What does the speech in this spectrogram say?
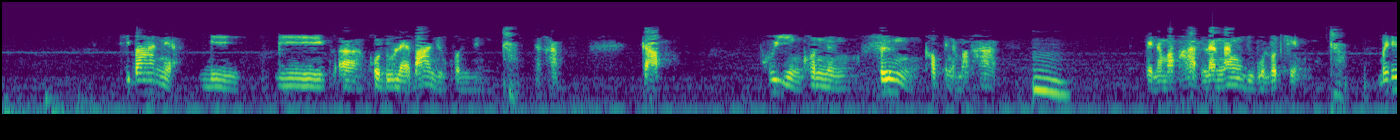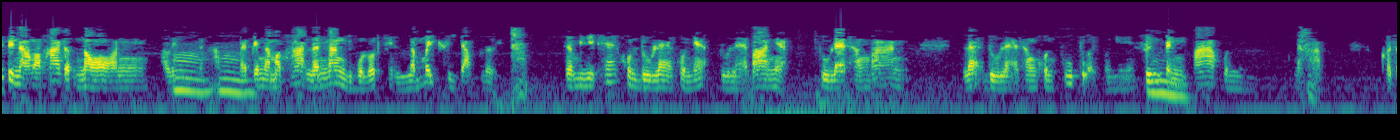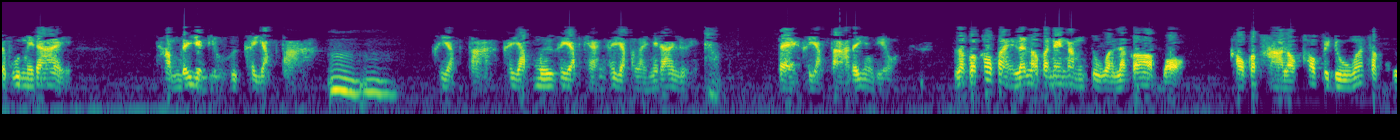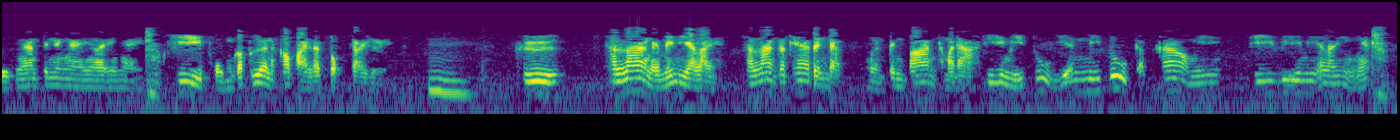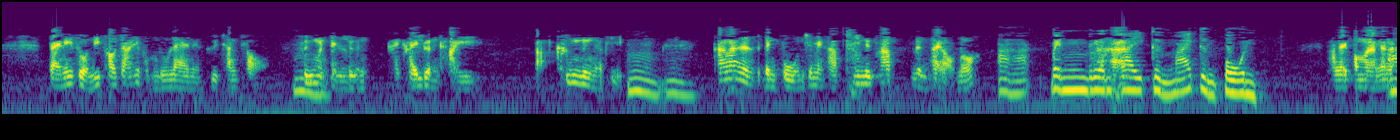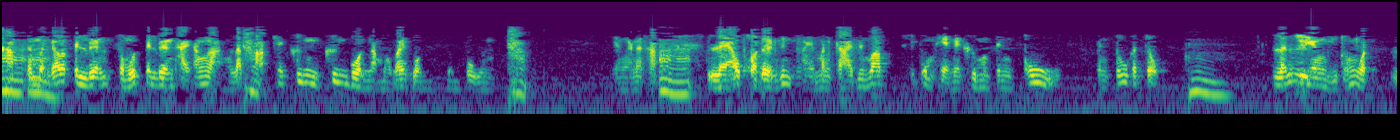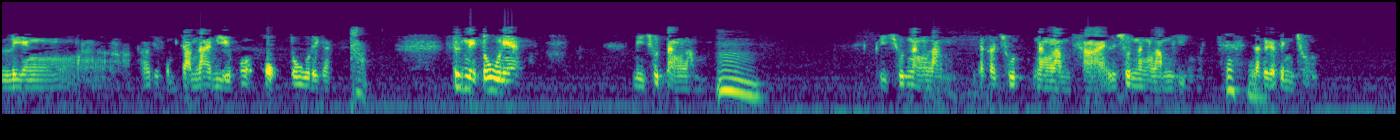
ที่บ้านเนี่ย มีมีเอ่อคนดูแลบ้านอยู่คนหนึ่งครับนะครับ กับผู้หญิงคนหนึ่งซึ่งเขาเป็นอัมพาตอืมเป็นอัมพาตและนั่งอยู่บนรถเข็นครับไม่ได้เป็นอัมพาตแบบนอนอะไรอย่างนี้นะครับอ่าอ่าแต่เป็นอัมพาตและนั่งอยู่บนรถเข็นแล้วไม่ขยับเลยครับจะมีแค่คนดูแลคนเนี้ย ดูแลบ้านเนี่ย ดูแลทั้งบ้าน และดูแลทั้งคนผู้ป่วยคนนี้ ซึ่งเป็นป้าคนหนึ่ง นะครับเขาจะพูดไม่ได้ทำได้อย่างเดียวคือขยับตา อืมอืมขยับตา ขยับมือขยับแขนขยับอะไรไม่ได้เลยครับ แต่ขยับตาได้อย่างเดียวเราก็เข้าไปแล้วเราก็แนะนำตัวแล้วก็บอกเขาก็พาเราเข้าไปดูว่าสโคปงานเป็นยังไงอะไรยังไงครับที่ผมกับเพื่อนเข้าไปแล้วตกใจเลย อืม คือชั้นล่างเนี่ยไม่มีอะไร ชั้นล่างก็แค่เป็นแบบเหมือนเป็นบ้านธรรมดาที่มีตู้เย็นมีตู้กับข้าวมีทีวีมีอะไรอย่างเงี้ยครับ แต่ในส่วนที่เขาจะให้ผมดูแลเนี่ยคือชั้นสองอืมซึ่งมันเป็นเรือนคล้ายๆเรือนไทยตัดครึ่งหนึ่งอะพี่อืมอืมข้างล่างจะเป็นปูนใช่ไหมครับพี่นึกภาพเรือนไทยออกเนาะอ่าฮะเป็นเรือนไทยกึ่งไม้กึ่งปูน อะไรประมาณนั้นนะครับอ่าแต่เหมือนกับว่าเป็นเรือนสมมติเป็นเรือนไทยทั้งหลัง แล้วครับตัดแค่ครึ่งครึ่งบนนำมาไว้บนบนปูนครับ อย่างนั้นนะครับอ่าฮะแล้วพอเดินขึ้นไปมันกลายเป็นว่าที่ผมเห็นเนี่ยคือมันเป็นตู้ เป็นตู้กระจก อืม แล้วเรียงอยู่ทั้งหมดเรียงอ่าเท่าที่ผมจำได้มีอยู่พวกหกตู้เลยกันครับ ซึ่งในตู้เนี้ยมีชุดนางลอืมำมีชุดนางลำแล้วก็ชุดนางลำชายและชุดนางลำหญิงโอ้โหแล้วก็จะเป็นชุด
